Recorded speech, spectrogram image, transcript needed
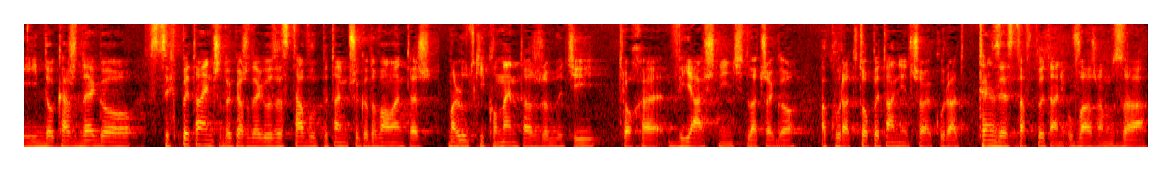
i do każdego z tych pytań, czy do każdego zestawu pytań przygotowałem też malutki komentarz, żeby Ci trochę wyjaśnić, dlaczego akurat to pytanie, czy akurat ten zestaw pytań uważam za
